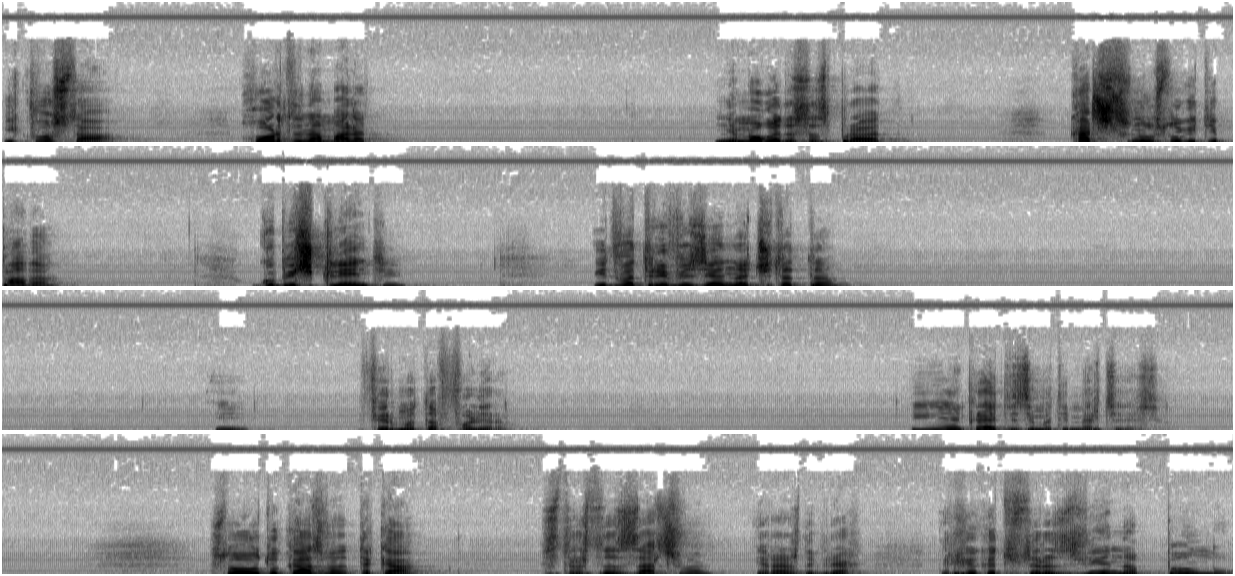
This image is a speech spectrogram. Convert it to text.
И какво става? Хората намалят, не могат да се справят, качеството на услугите пада, губиш клиенти, идват ревизия на читата и фирмата фалира. И накрая ти взимате Мерцедеса. Словото казва така. Страстта зачва и ражда грях. Греха като се развие напълно,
